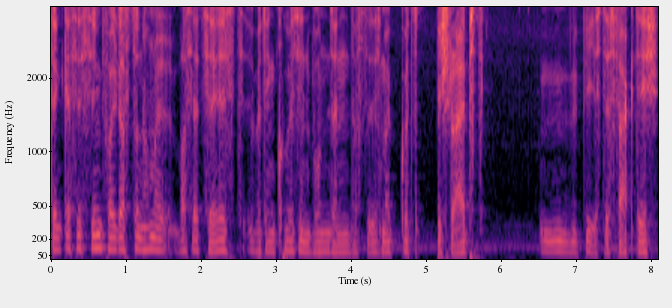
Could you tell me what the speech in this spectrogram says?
denke, es ist sinnvoll, dass du nochmal was erzählst über den Kurs in Wundern, dass du das mal kurz beschreibst. Wie ist das faktisch?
